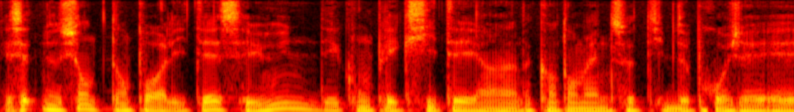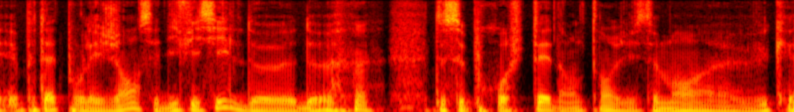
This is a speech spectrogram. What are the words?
Et cette notion de temporalité, c'est une des complexités hein, quand on mène ce type de projet. Et peut-être pour les gens, c'est difficile de, de, se projeter dans le temps, justement, euh, vu que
